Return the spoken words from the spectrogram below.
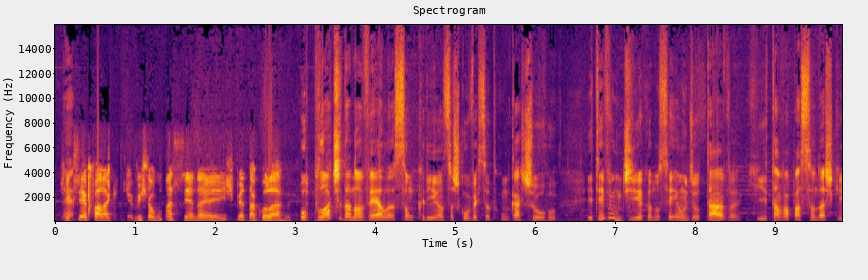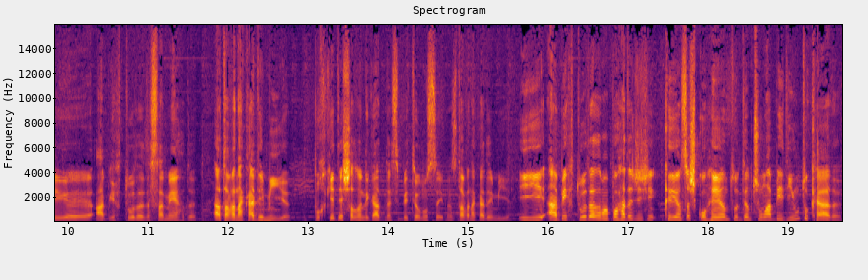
Achei que você ia falar que tinha visto alguma cena espetacular. O plot da novela são crianças conversando com um cachorro. E teve um dia que eu não sei onde eu tava, que tava passando, acho que eh, a abertura dessa merda. Eu tava na academia. Por que deixaram ligado no SBT eu não sei, mas eu tava na academia. E a abertura era uma porrada de crianças correndo dentro de um labirinto, cara.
